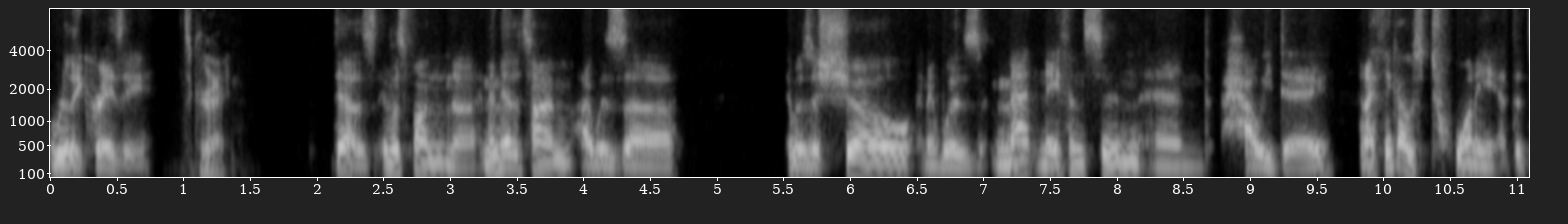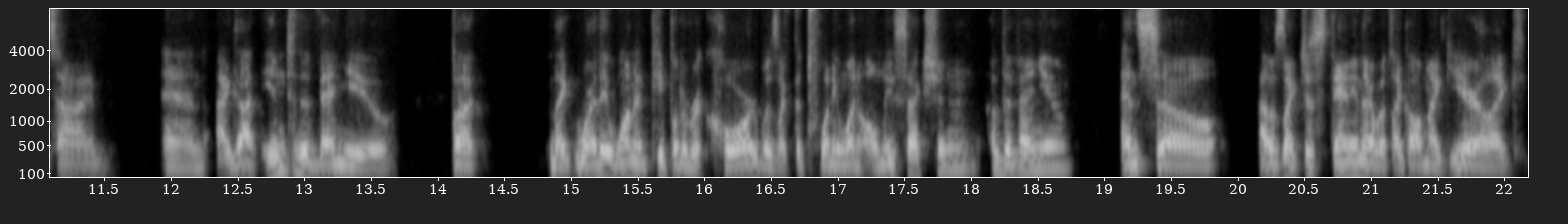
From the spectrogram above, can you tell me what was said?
really crazy. It's great. Yeah, it was, it was fun. Uh, and then the other time I was, uh, it was a show and it was Matt Nathanson and Howie Day. And I think I was 20 at the time. And I got into the venue, but like where they wanted people to record was like the 21 only section of the venue. And so I was like just standing there with like all my gear, like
